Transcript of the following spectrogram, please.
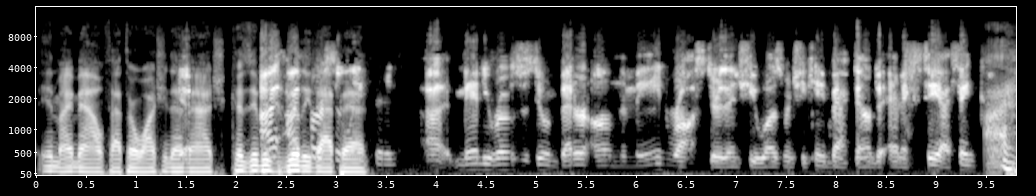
in my mouth after watching that Yeah. match because it was I- I really that bad. think, Uh, Mandy Rose was doing better on the main roster than she was when she came back down to NXT. I think I,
